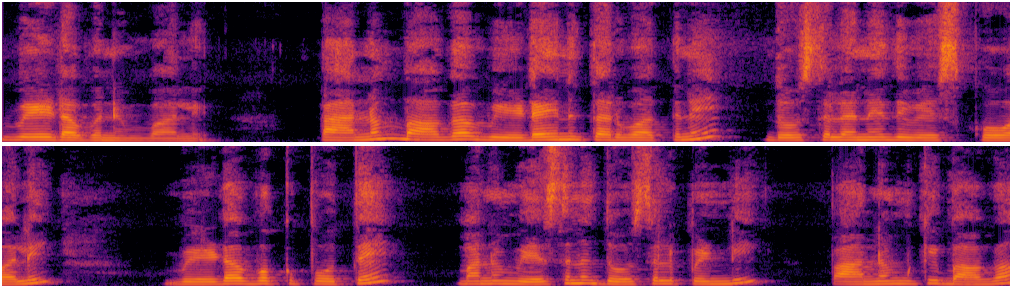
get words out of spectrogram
వేడవ్వనివ్వాలి. పానం బాగా వేడైన తర్వాతనే దోశలు అనేది వేసుకోవాలి. వేడవ్వకపోతే మనం వేసిన దోశల పిండి పానంకి బాగా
